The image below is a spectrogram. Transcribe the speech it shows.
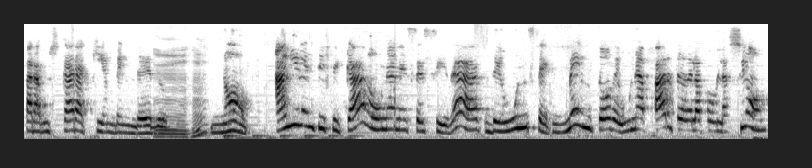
para buscar a quién venderlo. No, han identificado una necesidad de un segmento, de una parte de la población,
